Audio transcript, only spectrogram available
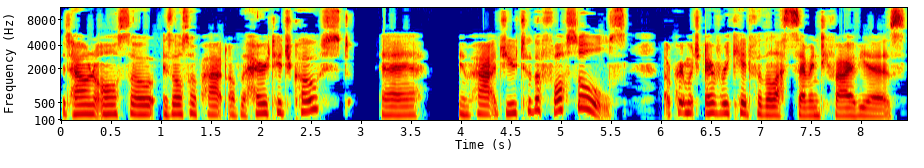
The town also is also part of the Heritage Coast, uh, in part due to the fossils that pretty much every kid for the last 75 years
